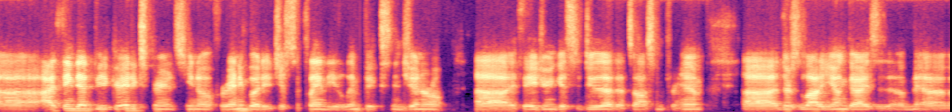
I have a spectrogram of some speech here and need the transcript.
Uh, I think that'd be a great experience, you know, for anybody just to play in the Olympics in general. Uh, if Adrian gets to do that, that's awesome for him. Uh, there's a lot of young guys uh, uh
